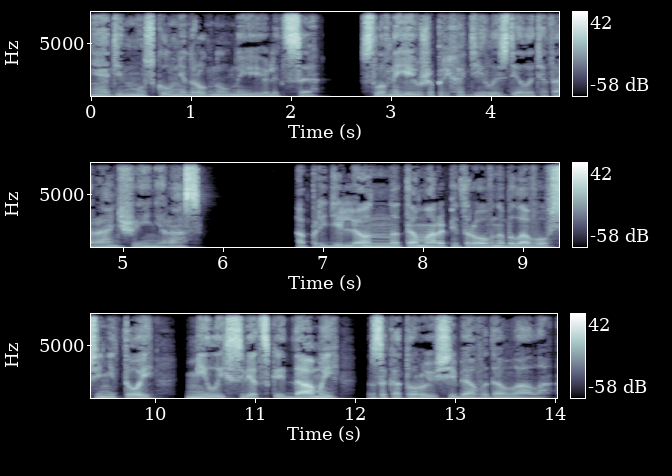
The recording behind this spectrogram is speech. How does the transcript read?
Ни один мускул не дрогнул на ее лице, словно ей уже приходилось делать это раньше и не раз. Определенно Тамара Петровна была вовсе не той милой светской дамой, за которую себя выдавала.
